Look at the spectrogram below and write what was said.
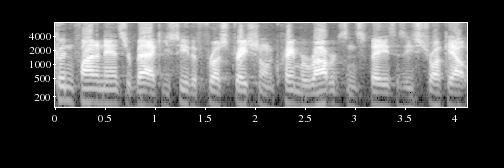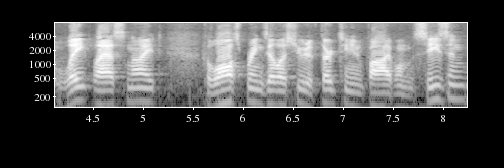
couldn't find an answer back. You see the frustration on Kramer Robertson's face as he struck out late last night. The loss brings LSU to 13 and 5 on the season.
